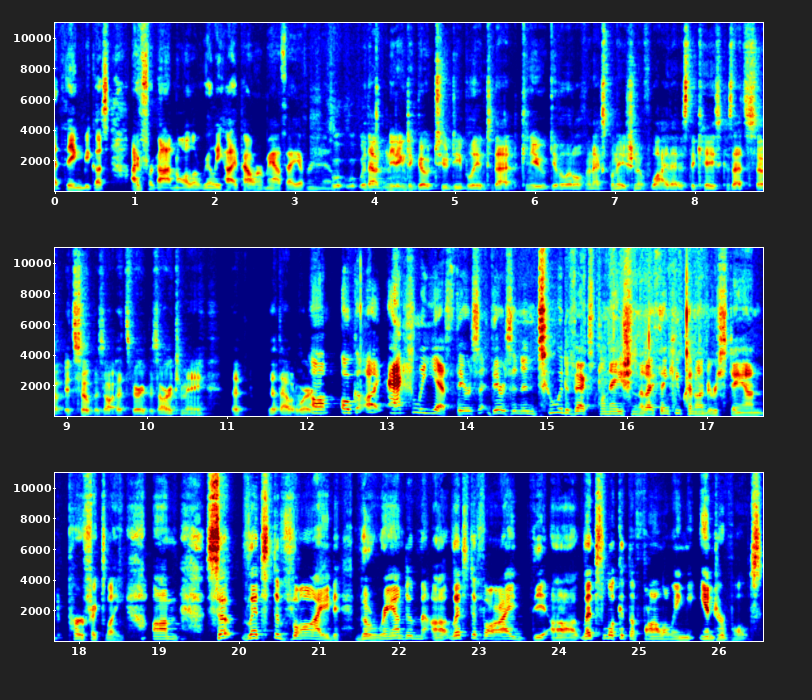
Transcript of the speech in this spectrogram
uh, thing because I've forgotten all the really high power math I ever knew. Without needing to go too deeply into that, can you give a little of an explanation of why that is the case? Because that's so it's so bizarre. That's very bizarre to me that that would work. Um, okay, uh, actually, yes. There's there's an intuitive explanation that I think you can understand perfectly. Um, so let's divide the random. Uh, let's divide the. Uh, let's look at the following intervals.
